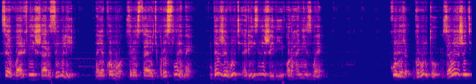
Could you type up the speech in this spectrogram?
це верхній шар землі, на якому зростають рослини, де живуть різні живі організми. Колір ґрунту залежить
